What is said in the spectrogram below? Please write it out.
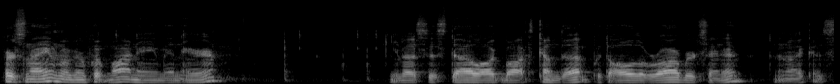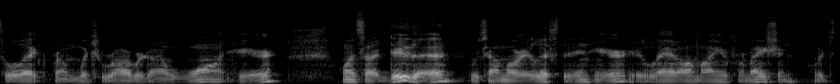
First name, we're going to put my name in here. You notice this dialog box comes up with all the Roberts in it. And I can select from which Robert I want here. Once I do that, which I'm already listed in here, it'll add all my information, which,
